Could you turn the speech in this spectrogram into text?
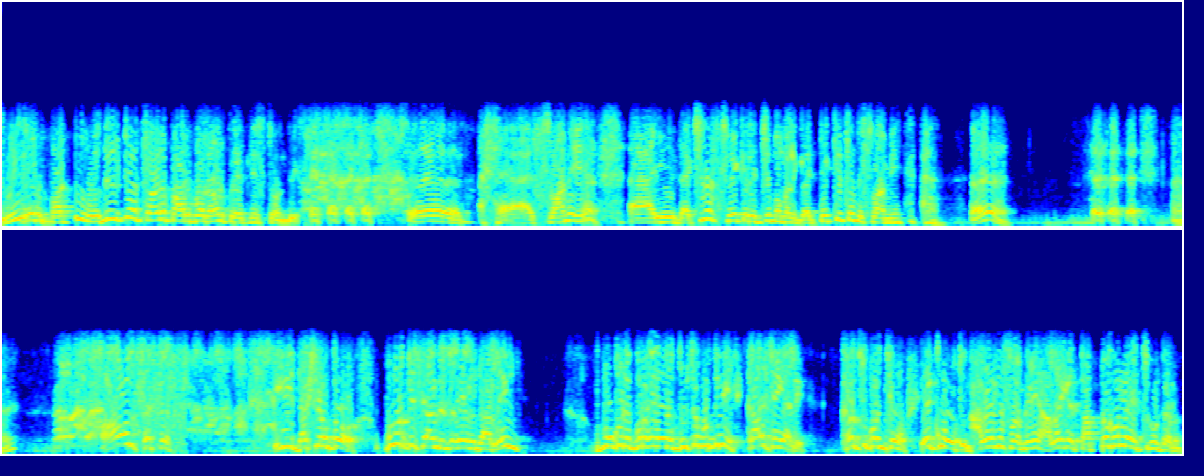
నేను పట్టు వదిలితే చాలు పారిపోదామని ప్రయత్నిస్తోంది. స్వామి ఈ దక్షిణ స్వీకరించి మమ్మల్ని గట్టెక్కించండి స్వామి. ఆల్ సక్సెస్ ఈ దక్షిణంతో పూర్తి శాంతి జరగదు డార్లింగ్ ముగ్గురి దుష్ట బుద్ధిని కాల్ చేయాలి. ఖర్చు కొంచెం ఎక్కువ అవుతుంది. అలాగే స్వామి అలాగే తప్పకుండా ఇచ్చుకుంటాను.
